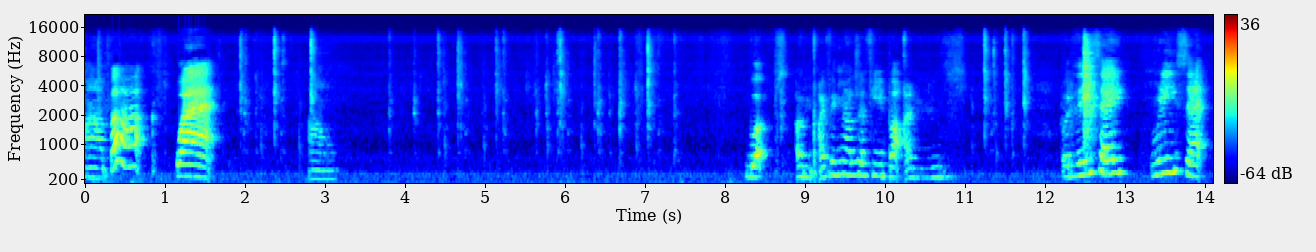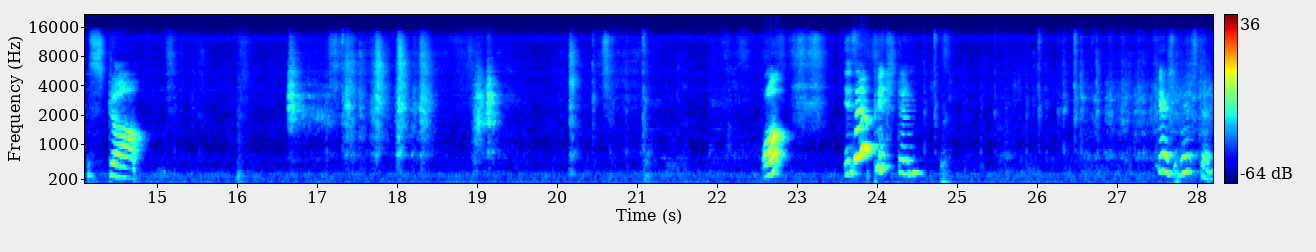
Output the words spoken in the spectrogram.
I'm back. Where? Oh. Whoops. Um, I think there was a few buttons. What did they say? Reset, start. What? Is that a piston? Yes, a piston.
